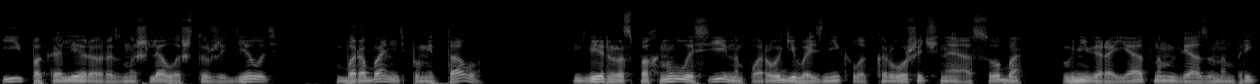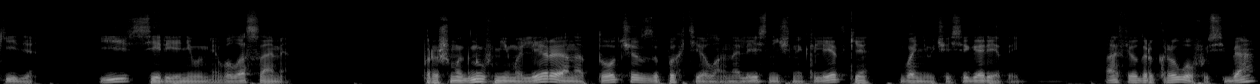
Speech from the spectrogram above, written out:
И пока Лера размышляла, что же делать, барабанить по металлу, дверь распахнулась, и на пороге возникла крошечная особа в невероятном вязаном прикиде и с сиреневыми волосами. Прошмыгнув мимо Леры, она тотчас запыхтела на лестничной клетке вонючей сигаретой. «А Федор Крылов у себя?»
